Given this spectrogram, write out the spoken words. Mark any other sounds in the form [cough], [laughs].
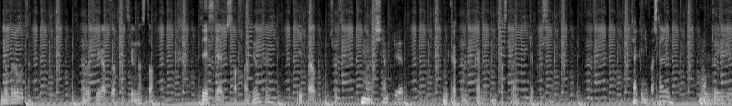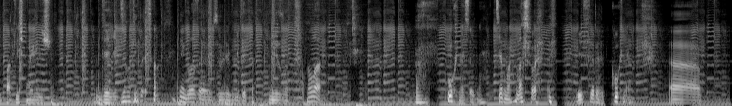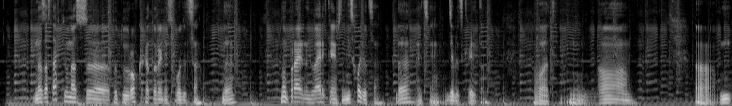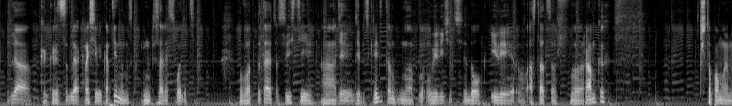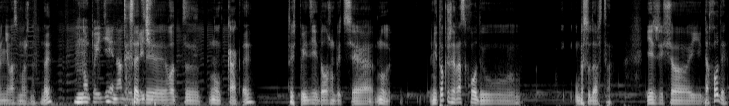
Доброе утро. В эфире обзор портфель на 100. Здесь я, Вячеслав Слабенко и Павел Томчев. Ну, всем привет. Никак мы камеру не поставил, как я просил. Так и не поставили? Ну, М. ты по отлично выглядишь. Да я делал не в этом. У меня глаза все время где-то внизу. Ну ладно. Кухня сегодня. Тема нашего эфира — кухня. А, На заставке у нас э, татуировка, которая не сводится, да? Ну, правильно говорить, конечно, не сходятся, да, эти дебет с кредитом. Вот. Но м, для, как говорится, для красивой картины мы написали сводится. Вот, пытаются свести а, де- дебет с кредитом, увеличить долг или остаться в рамках, что, по-моему, невозможно, да? Ну, по идее, надо Кстати, увеличить. вот, э, ну, как, да? То есть, по идее, должен быть, э, ну, не только же расходы у, у государства, есть же еще и доходы,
